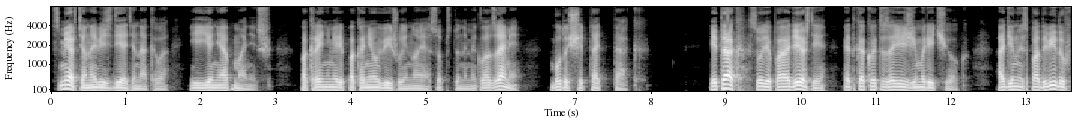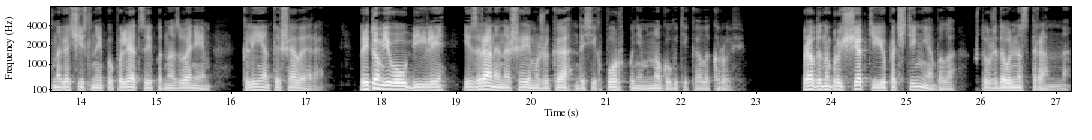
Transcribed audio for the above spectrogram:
Смерть, она везде одинакова, и ее не обманешь. По крайней мере, пока не увижу иное собственными глазами, буду считать так. Итак, судя по одежде, это какой-то заезжий морячок. Один из подвидов многочисленной популяции под названием «клиенты Шавера». Притом его убили, из раны на шее мужика до сих пор понемногу вытекала кровь. Правда, на брусчатке ее почти не было, что уже довольно странно.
